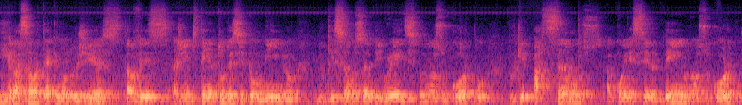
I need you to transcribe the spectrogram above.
em relação a tecnologias, talvez a gente tenha todo esse domínio do que são os upgrades para o nosso corpo, porque passamos a conhecer bem o nosso corpo,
